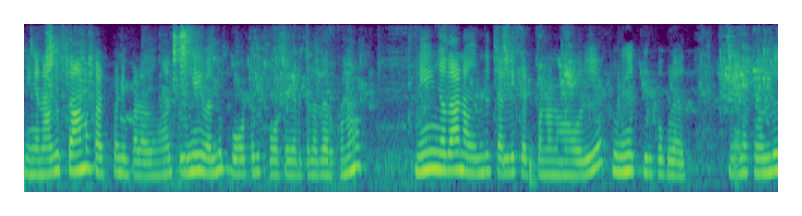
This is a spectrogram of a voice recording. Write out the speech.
நீங்கள் நகர்த்தாமல் கட் பண்ணி பழகுங்க. துணி வந்து போட்டது போட்ட இடத்துல தான் இருக்கணும். நீங்கள் தான் நான் வந்து தள்ளி கட் பண்ணணுமா ஒழிய துணியை திருப்பக்கூடாது. எனக்கு வந்து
